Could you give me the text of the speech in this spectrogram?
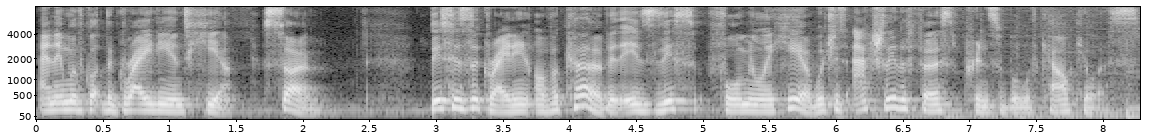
And then we've got the gradient here. So this is the gradient of a curve. It is this formula here, which is actually the first principle of calculus.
